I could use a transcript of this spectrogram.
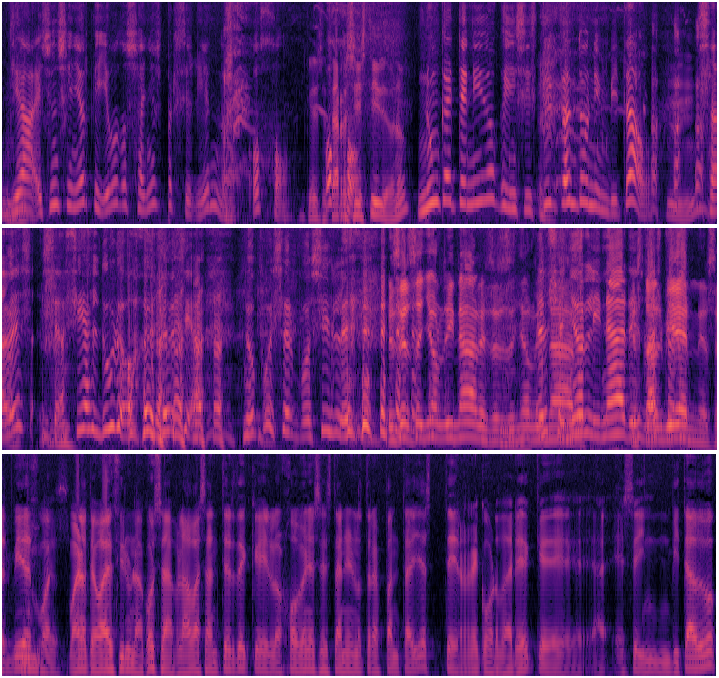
Ya, es un señor que llevo dos años persiguiendo. Ojo. Que se te ha ojo. resistido, ¿no? Nunca he tenido que insistir tanto a un invitado. ¿Sabes? Se hacía el duro. Yo decía, no puede ser posible. Es el señor Linares, el señor El Linares. señor Linares, Está el basta- viernes, el viernes. Bueno, te voy a decir una cosa. Hablabas antes de que los jóvenes están en otras pantallas. Te recordaré que ese invitado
